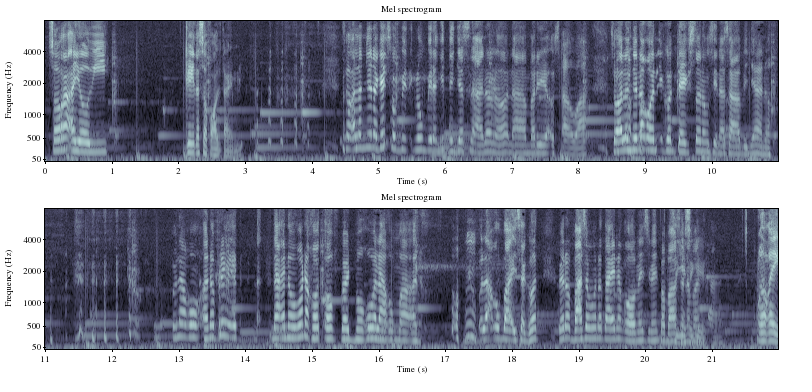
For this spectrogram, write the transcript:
Sora Aoi, greatest of all time. So alam niyo na guys, pag nung binanggit ni Jess na ano no, na Maria Osawa. So alam niyo na kung ano yung konteksto nung sinasabi niya no. wala akong ano pre, et, na, na ano ko na caught off guard mo ko, wala akong ma ano, wala akong maisagot. Pero basa muna tayo ng comments, men, pabasa Sige, naman. sige. Okay.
